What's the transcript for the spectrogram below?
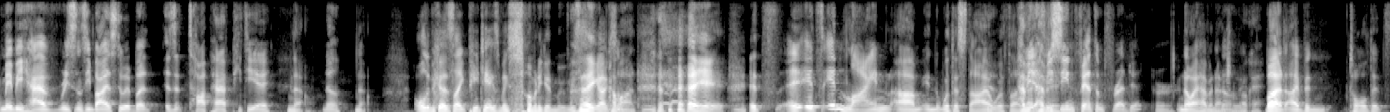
maybe have recency bias to it, but is it top half PTA? no, No. no. Only because like PTA's makes so many good movies. Like, uh, come on, Yeah, it's it's in line um in with the style with like Have you have you seen Phantom Thread yet? Or No, I haven't actually. okay. But I've been told it's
